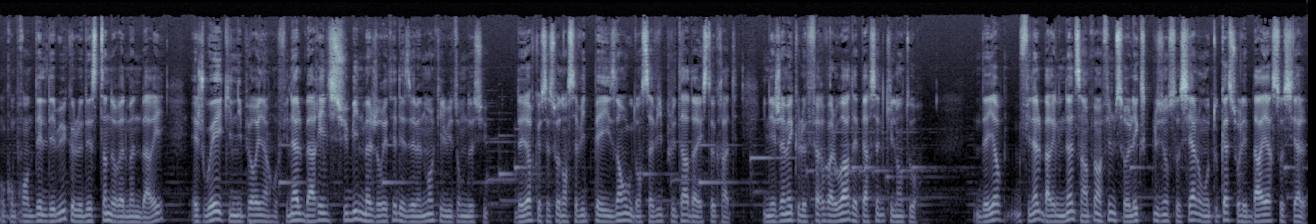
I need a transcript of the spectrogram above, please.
On comprend dès le début que le destin de Redmond Barry est joué et qu'il n'y peut rien. Au final, Barry subit une majorité des événements qui lui tombent dessus. D'ailleurs, que ce soit dans sa vie de paysan ou dans sa vie plus tard d'aristocrate, il n'est jamais que le faire-valoir des personnes qui l'entourent. D'ailleurs, au final, Barry Lyndon, c'est un peu un film sur l'exclusion sociale, ou en tout cas sur les barrières sociales,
